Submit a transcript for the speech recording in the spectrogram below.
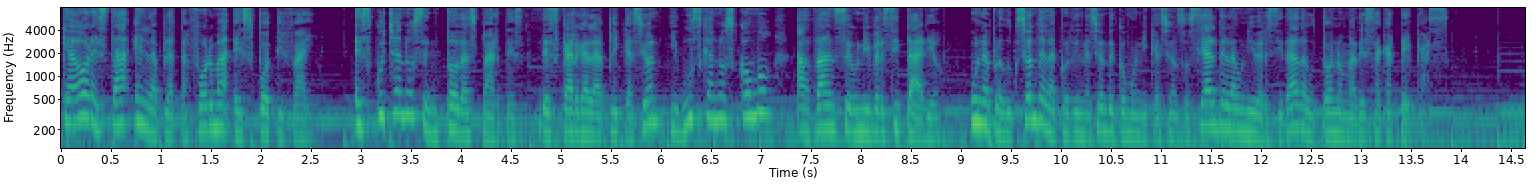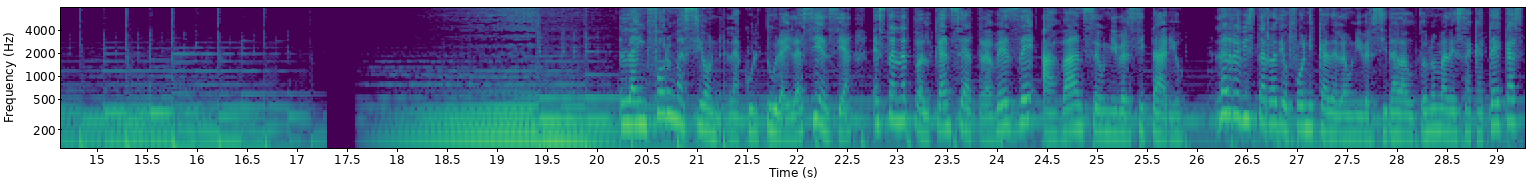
que ahora está en la plataforma Spotify. Escúchanos en todas partes, descarga la aplicación y búscanos como Avance Universitario, una producción de la Coordinación de Comunicación Social de la Universidad Autónoma de Zacatecas. La información, la cultura y la ciencia están a tu alcance a través de Avance Universitario, la revista radiofónica de la Universidad Autónoma de Zacatecas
